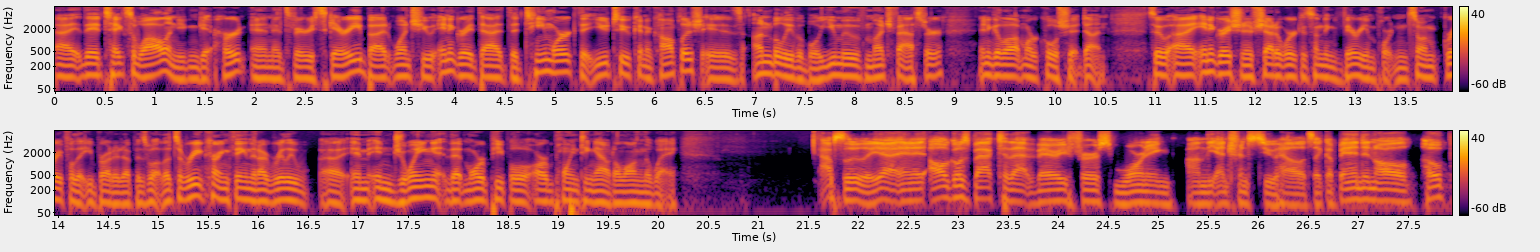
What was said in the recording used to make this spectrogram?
Uh, it takes a while and you can get hurt and it's very scary. But once you integrate that, the teamwork that you two can accomplish is unbelievable. You move much faster and you get a lot more cool shit done. So, uh, integration of shadow work is something very important. So, I'm grateful that you brought it up as well. That's a recurring thing that I really uh, am enjoying that more people are pointing out along the way. Absolutely. Yeah. And it all goes back to that very first warning on the entrance to hell. It's like abandon all hope.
